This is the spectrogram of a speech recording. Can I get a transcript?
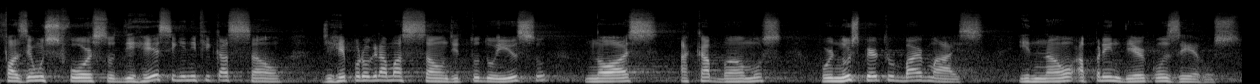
fazer um esforço de ressignificação, de reprogramação de tudo isso, nós acabamos por nos perturbar mais e não aprender com os erros.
